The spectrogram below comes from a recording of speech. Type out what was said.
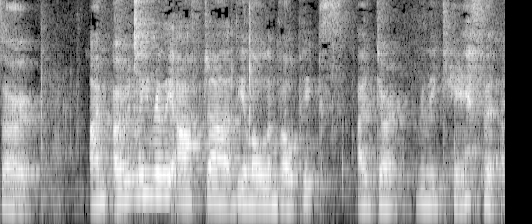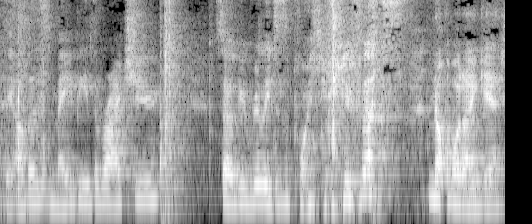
so I'm only really after the Alolan Vulpix. I don't really care for the others, maybe the Raichu. So it'd be really disappointing if that's not what I get.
